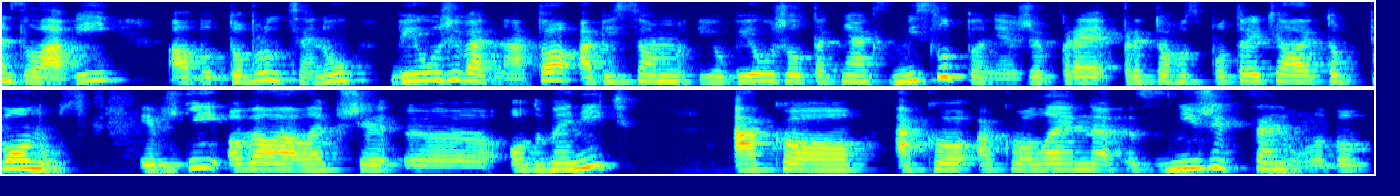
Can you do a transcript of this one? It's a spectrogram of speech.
zľavy alebo dobrú cenu využívať na to, aby som ju využil tak nejak zmysluplne, že pre, pre toho spotrebiteľa je to bonus. Je vždy oveľa lepšie uh, odmeniť, ako, ako, ako len znižiť cenu, lebo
